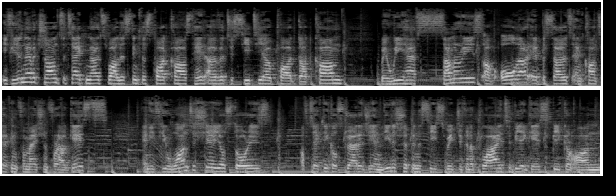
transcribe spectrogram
If you didn't have a chance to take notes while listening to this podcast, head over to ctopod.com where we have summaries of all our episodes and contact information for our guests. And if you want to share your stories of technical strategy and leadership in the C suite, you can apply to be a guest speaker on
